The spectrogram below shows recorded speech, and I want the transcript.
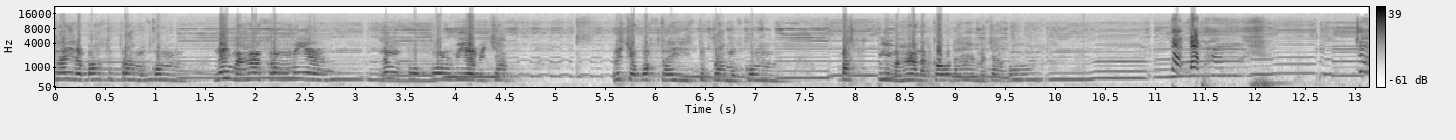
ត្រីរបស់ទូប្រាស់បង្គំនៃមហាក្រុងមា នឹងពពលវាវិចាប់រាជបុត្រីទូប្រាស់បង្គំបាត់ពីមហានគរដែរម្ចាស់បងតែបាត់ហើយចុះ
